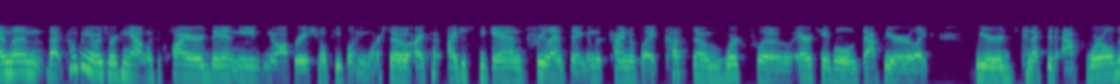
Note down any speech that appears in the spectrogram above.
And then that company I was working at was acquired. They didn't need, you know, operational people anymore. So I, I just began freelancing in this kind of like custom workflow, Airtable, Zapier, like weird connected app world.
